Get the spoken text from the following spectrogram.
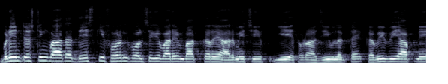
बड़ी इंटरेस्टिंग बात है, देश की फॉरेन पॉलिसी के बारे में बात कर रहे हैं आर्मी चीफ ये थोड़ा अजीब लगता है। कभी भी आपने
